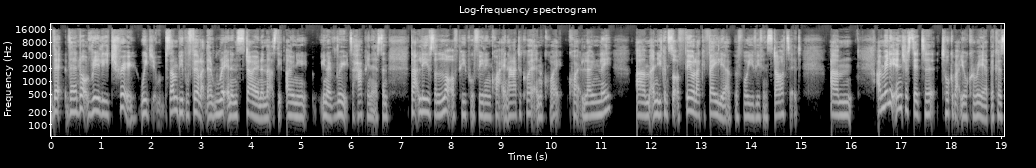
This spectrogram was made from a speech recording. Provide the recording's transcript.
they're, they're not really true. We, some people feel like they're written in stone and that's the only, you know, route to happiness. And that leaves a lot of people feeling quite inadequate and quite, quite lonely. Um, and you can sort of feel like a failure before you've even started. Um, I'm really interested to talk about your career because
